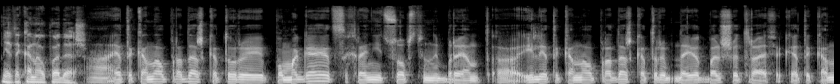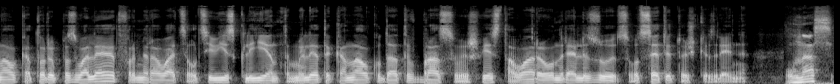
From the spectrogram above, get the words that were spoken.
Это канал продаж. А, это канал продаж, который помогает сохранить собственный бренд, а, или это канал продаж, который дает большой трафик? Это канал, который позволяет формировать LTV с клиентом, или это канал, куда ты вбрасываешь весь товар, и он реализуется? Вот с этой точки зрения. У нас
